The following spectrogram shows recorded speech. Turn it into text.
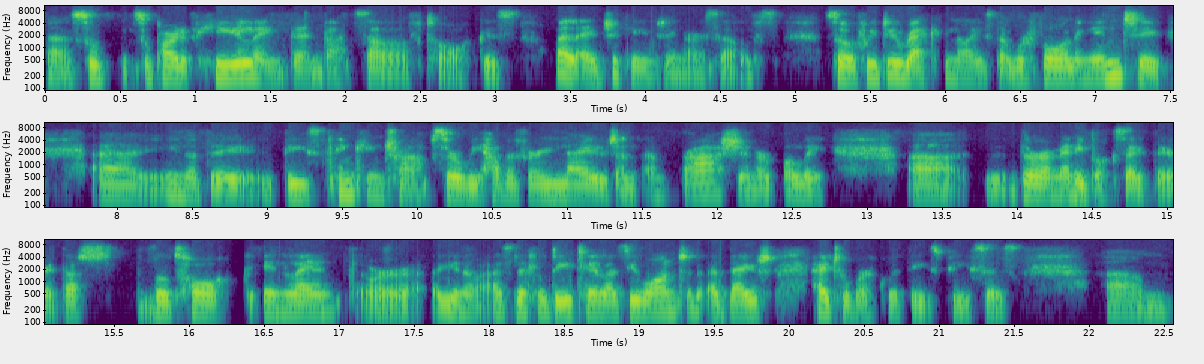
Uh, so, so part of healing then that self talk is well educating ourselves. So if we do recognize that we're falling into, uh, you know, the these thinking traps, or we have a very loud and, and brash inner bully, uh, there are many books out there that will talk in length or you know as little detail as you want about how to work with these pieces. Um,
